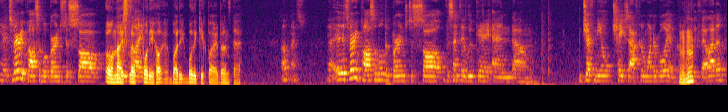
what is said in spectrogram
yeah, it's very possible Burns just saw. Oh, nice left body body body kick by Burns there. Oh, nice. Yeah, it's very possible that Burns just saw Vicente Luque and um, Jeff Neal chase after Wonder Boy and Mm-hmm. completely fail at it.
